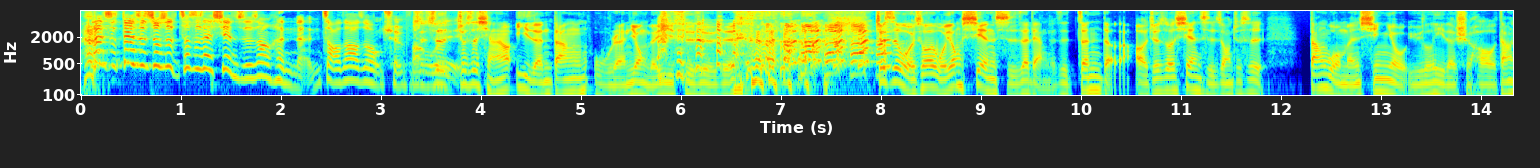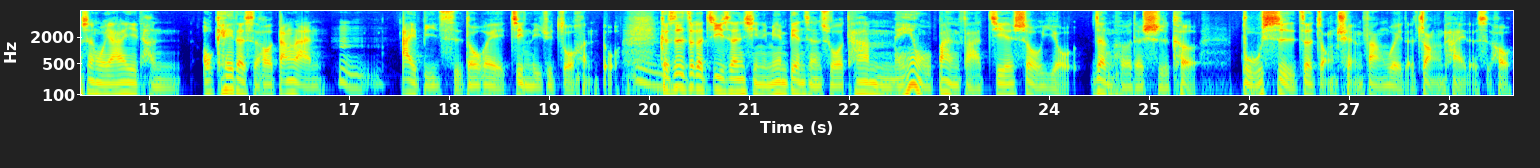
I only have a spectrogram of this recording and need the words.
但是，但是，就是这是在现实上很难找到这种全方位，就是就是想要一人当五人用的意思，是不是？就是我说我用现实这两个字，真的啦哦，就是说现实中，就是当我们心有余力的时候，当生活压力很 OK 的时候，当然，嗯，爱彼此都会尽力去做很多。嗯，可是这个寄生型里面变成说，他没有办法接受有任何的时刻。不是这种全方位的状态的时候，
